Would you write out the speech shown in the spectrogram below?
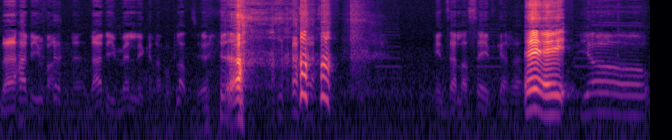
Det hade ju fan, det hade ju Melly kunnat få plats ju. Ja. Inte alla safe kanske. Hej! Yo!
